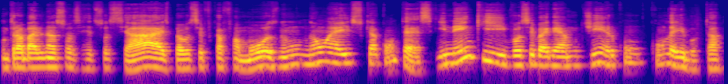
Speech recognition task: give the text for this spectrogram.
um trabalho nas suas redes sociais para você ficar famoso. Não, não é isso que acontece. E nem que você vai ganhar muito dinheiro com, com label, tá?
